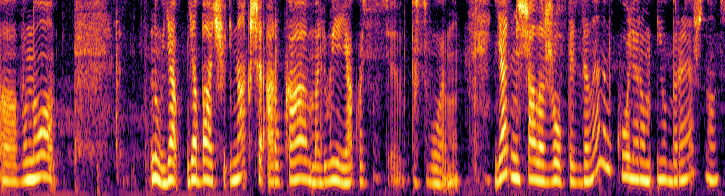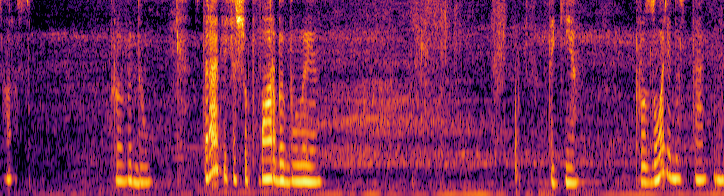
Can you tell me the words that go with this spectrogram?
е, воно. Ну, я, я бачу інакше, а рука малює якось е, по-своєму. Я змішала жовтий з зеленим кольором і обережно зараз проведу. Старайтеся, щоб фарби були такі прозорі достатньо.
